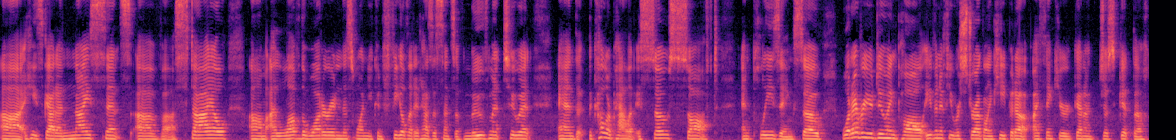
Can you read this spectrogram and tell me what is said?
Uh, he's got a nice sense of uh, style. Um, I love the water in this one. You can feel that it has a sense of movement to it, and the, the color palette is so soft and pleasing. So, whatever you're doing, Paul, even if you were struggling, keep it up. I think you're going to just get the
